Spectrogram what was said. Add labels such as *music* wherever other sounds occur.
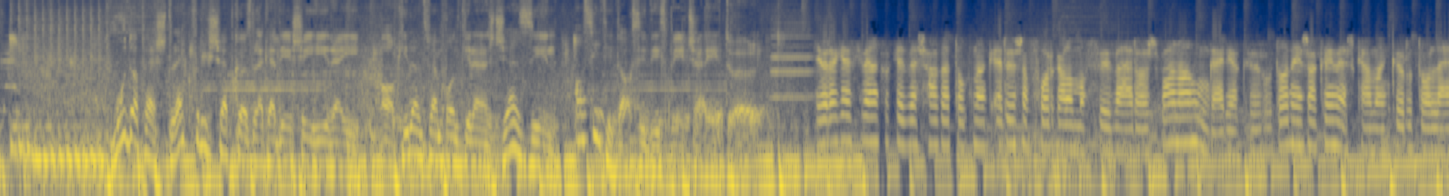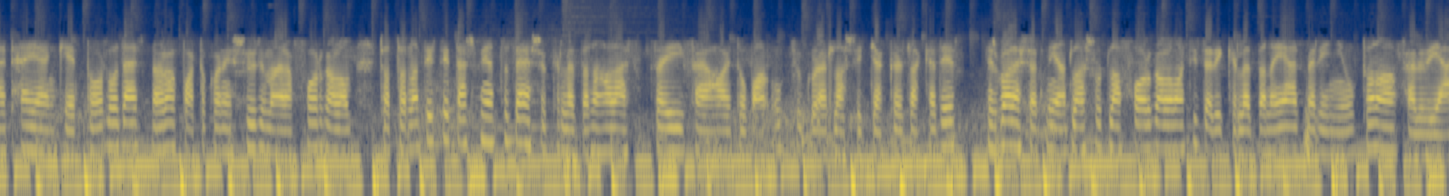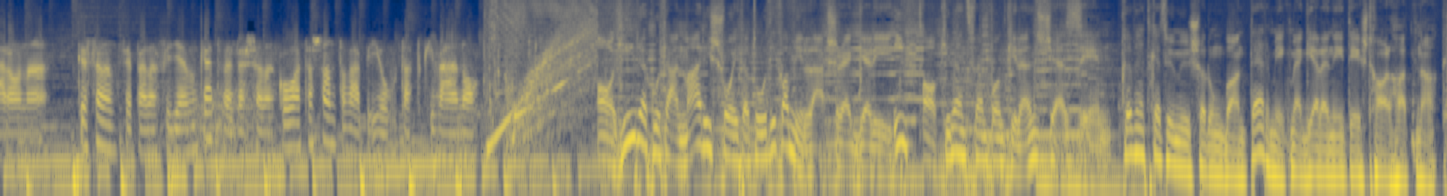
Budapest legfrissebb közlekedési hírei a 90.9 Jazzin a City Taxi Dispécsejétől. Jó reggelt kívánok a kedves hallgatóknak! Erős a forgalom a fővárosban, a Hungária körúton és a Könyves Kálmán körúton lehet helyenként torlódás, de a rakpartokon is sűrű már a forgalom. Csatornatisztítás miatt az első kerületben a Halász utcai felhajtóban útszűkület lassítja a közlekedést, és baleset miatt lassult a forgalom a 10. kerületben a Jászberényi úton a felüljárónál. Köszönöm szépen a figyelmüket, vezessenek óvatosan, további jó utat kívánok! A hírek után már is folytatódik a millás reggeli, itt a 90.9 jazz Következő műsorunkban termék megjelenítést hallhatnak.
